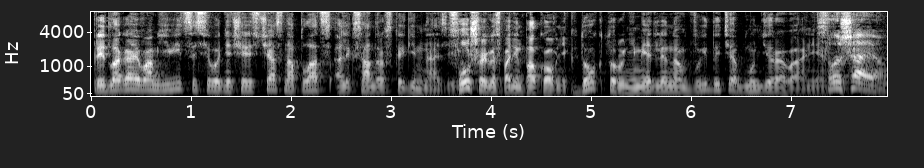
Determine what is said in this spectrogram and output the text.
Предлагаю вам явиться сегодня через час на плац Александровской гимназии». «Слушаю, господин полковник». «Доктору немедленно выдать обмундирование». «Слушаю».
